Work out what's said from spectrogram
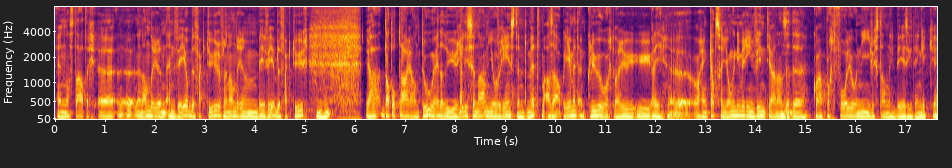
en dan staat er uh, een andere NV op de factuur of een andere BV op de factuur. -hmm. Ja, dat tot daaraan toe, hè, dat uw juridische naam niet overeenstemt met. Maar als dat op een gegeven moment een kluwe wordt waar, u, u uh, waar een kat zijn jongen niet meer in vindt, ja, dan zit je qua portfolio niet verstandig bezig, denk ik. Uh,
